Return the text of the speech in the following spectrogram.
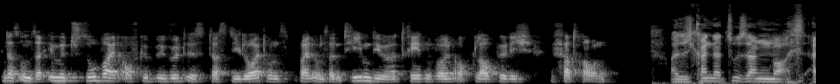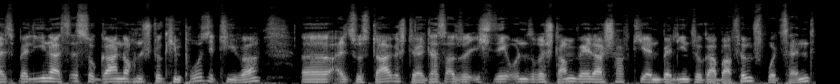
dass unser Image so weit aufgebügelt ist, dass die Leute uns bei unseren Themen, die wir vertreten wollen, auch glaubwürdig vertrauen. Also ich kann dazu sagen, als Berliner, es ist sogar noch ein Stückchen positiver, äh, als du es dargestellt hast. Also ich sehe unsere Stammwählerschaft hier in Berlin sogar bei fünf Prozent.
